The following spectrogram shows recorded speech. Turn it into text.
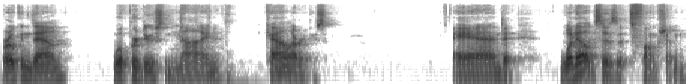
broken down, will produce nine calories. And what else is its function?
